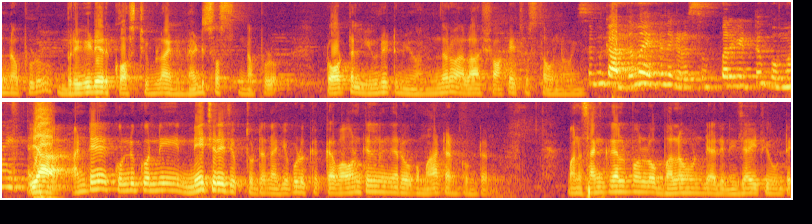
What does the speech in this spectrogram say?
ఉన్నప్పుడు బ్రిగేడియర్ కాస్ట్యూమ్లో ఆయన నడిచి వస్తున్నప్పుడు టోటల్ యూనిట్ మేము అందరం అలా షాక్ అయి చూస్తూ ఉన్నాం. సూపర్ హిట్ బొమ్మ హిట్. యా అంటే కొన్ని కొన్ని నేచరే చెప్తుంటాను నాకు ఎప్పుడు పవన్ కళ్యాణ్ గారు ఒక మాట అనుకుంటారు మన సంకల్పంలో బలం ఉండి అది నిజాయితీ ఉంటే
